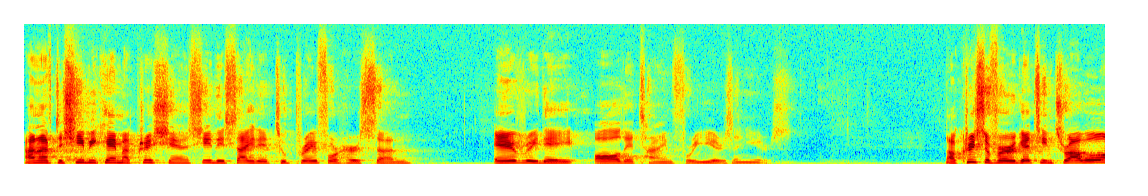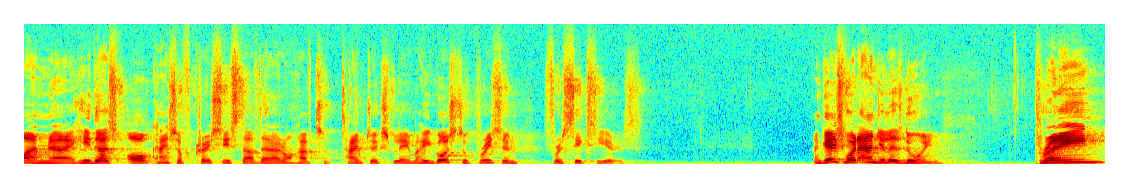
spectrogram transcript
And after she became a Christian, she decided to pray for her son every day, all the time, for years and years. Now, Christopher gets in trouble and uh, he does all kinds of crazy stuff that I don't have to, time to explain, but he goes to prison for six years. And guess what Angela is doing? Praying,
